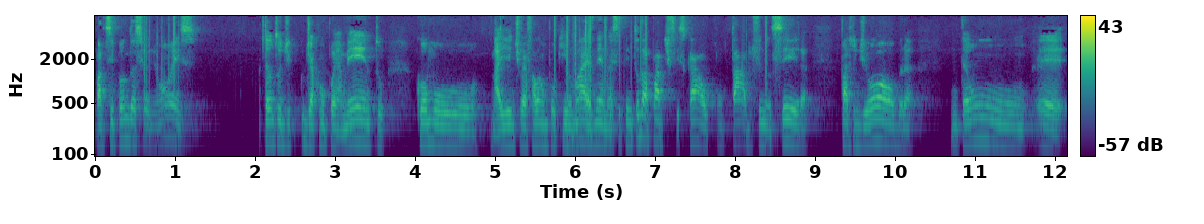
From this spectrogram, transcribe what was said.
participando das reuniões, tanto de, de acompanhamento, como aí a gente vai falar um pouquinho mais, né? Mas você tem toda a parte fiscal, contábil, financeira, parte de obra. Então, é,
